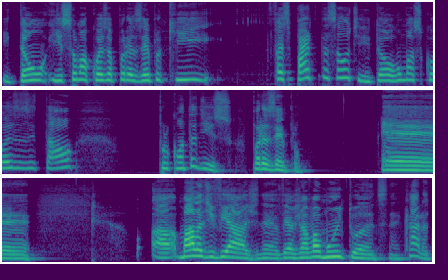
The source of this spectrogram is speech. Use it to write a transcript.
Então, isso é uma coisa, por exemplo, que faz parte dessa rotina. Então, eu arrumo as coisas e tal por conta disso. Por exemplo, é, a mala de viagem, né? Eu viajava muito antes, né? Cara,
